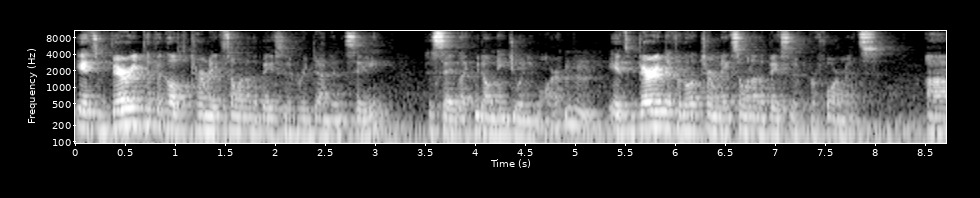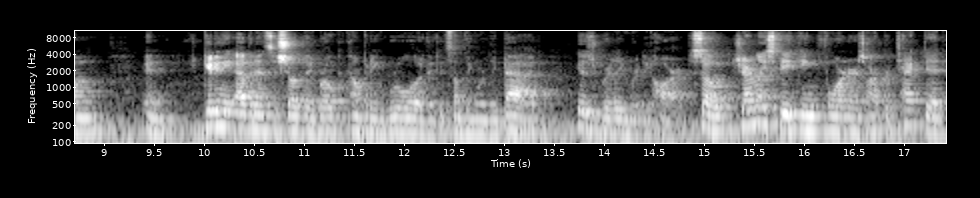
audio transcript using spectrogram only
it's very difficult to terminate someone on the basis of redundancy, to say like we don't need you anymore. Mm-hmm. It's very difficult to terminate someone on the basis of performance, um, and getting the evidence to show that they broke a company rule or they did something really bad is really really hard. So generally speaking, foreigners are protected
